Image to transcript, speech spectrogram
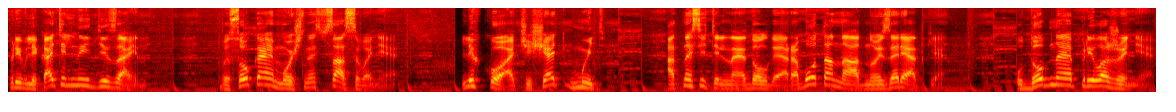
Привлекательный дизайн – Высокая мощность всасывания. Легко очищать, мыть. Относительная долгая работа на одной зарядке. Удобное приложение.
